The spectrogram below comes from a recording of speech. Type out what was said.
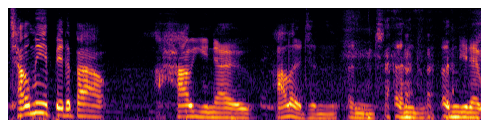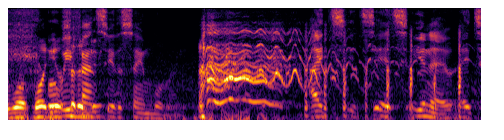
tell me a bit about how you know Allard and and and, and you know what what well, you're we sort fancy of... the same woman. it's, it's, it's, you know, it's,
